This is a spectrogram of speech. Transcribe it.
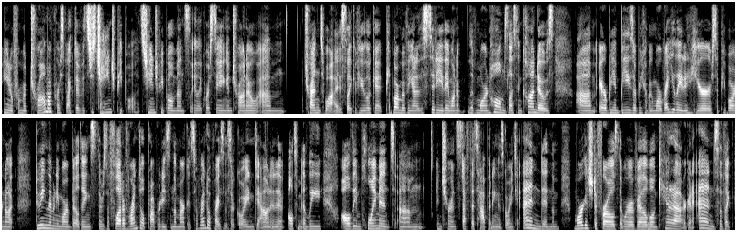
you know, from a trauma perspective, it's just changed people. It's changed people immensely. Like we're seeing in Toronto, um, trends wise. Like if you look at people are moving out of the city, they want to live more in homes, less in condos. Um, Airbnbs are becoming more regulated here, so people are not doing them anymore in buildings. There's a flood of rental properties in the market, so rental prices are going down, and ultimately, all the employment um, insurance stuff that's happening is going to end and the mortgage deferrals that were available in Canada are going to end. So like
